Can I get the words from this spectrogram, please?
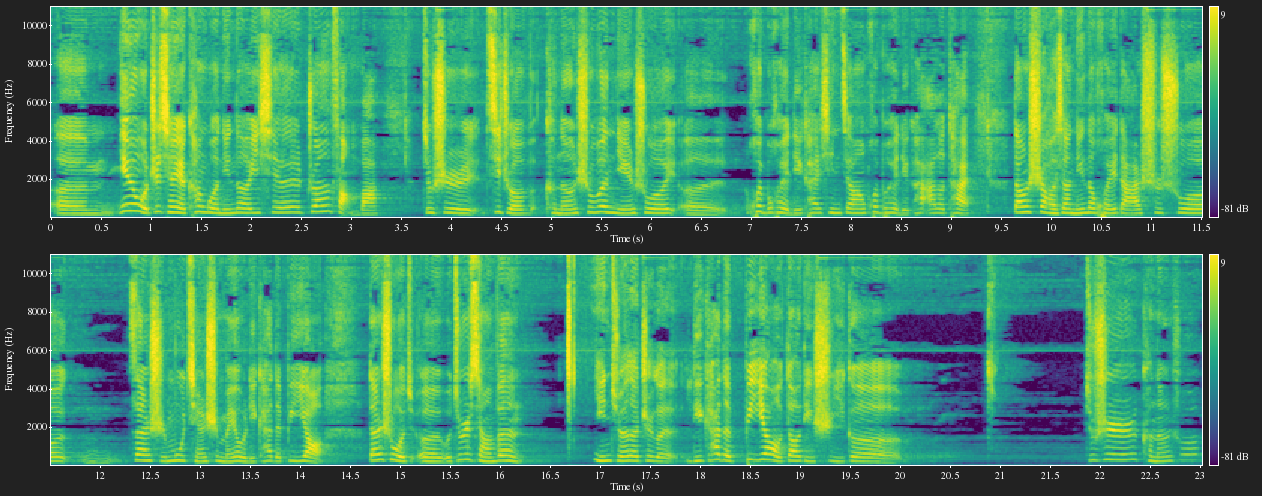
嗯，因为我之前也看过您的一些专访吧，就是记者可能是问您说，呃，会不会离开新疆，会不会离开阿勒泰？当时好像您的回答是说，嗯，暂时目前是没有离开的必要。但是我呃，我就是想问，您觉得这个离开的必要到底是一个，就是可能说？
